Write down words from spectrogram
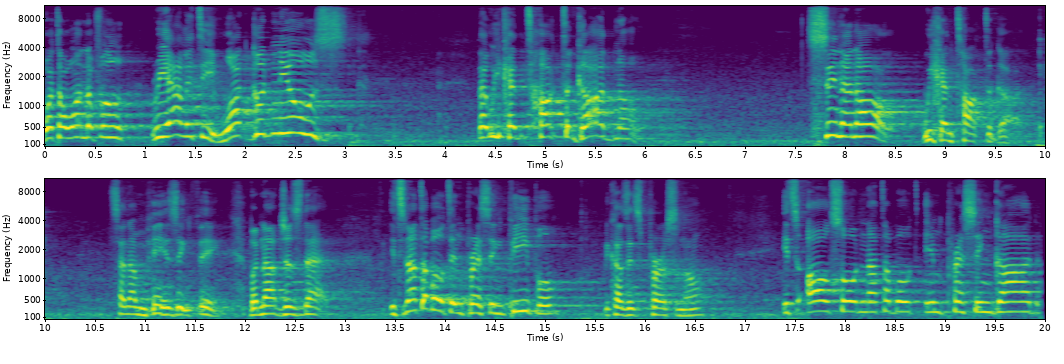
What a wonderful reality. What good news that we can talk to God now. Sin and all, we can talk to God. It's an amazing thing. But not just that. It's not about impressing people because it's personal. It's also not about impressing God.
